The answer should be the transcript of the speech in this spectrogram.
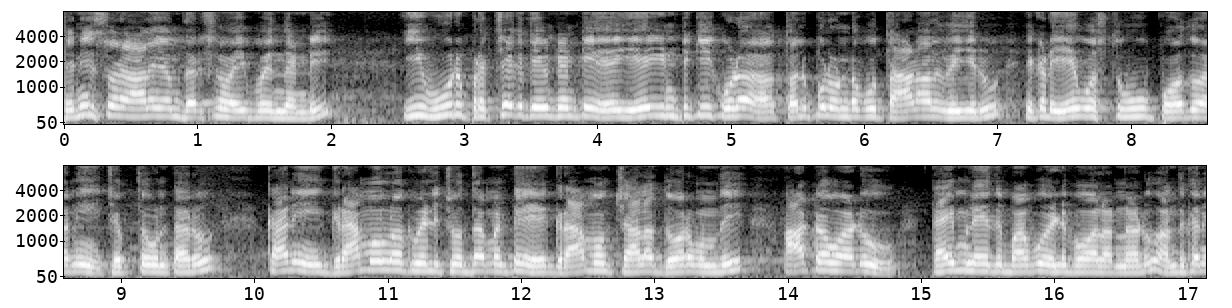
శనీశ్వర ఆలయం దర్శనం అయిపోయిందండి. ఈ ఊరు ప్రత్యేకత ఏమిటంటే ఏ ఇంటికి కూడా తలుపులు ఉండవు తాళాలు వేయరు ఇక్కడ ఏ వస్తువు పోదు అని చెప్తూ ఉంటారు. కానీ గ్రామంలోకి వెళ్ళి చూద్దామంటే గ్రామం చాలా దూరం ఉంది. ఆటోవాడు టైం లేదు బాబు వెళ్ళిపోవాలన్నాడు. అందుకని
